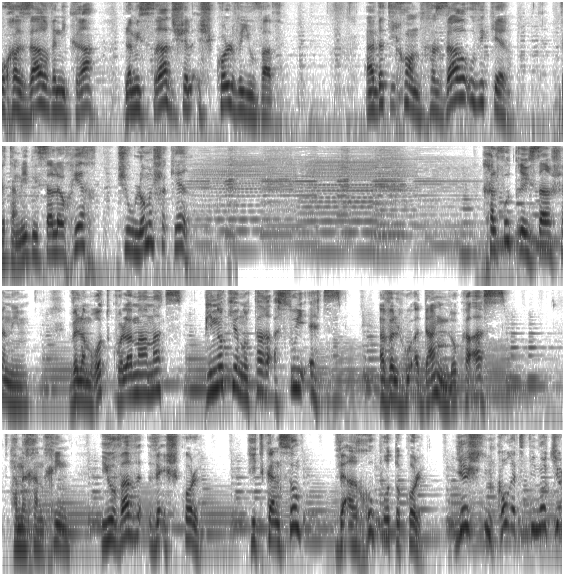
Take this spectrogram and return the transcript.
הוא חזר ונקרא למשרד של אשכול ויובב. עד התיכון חזר וביקר, ותמיד ניסה להוכיח שהוא לא משקר. חלפו תריסר שנים, ולמרות כל המאמץ, פינוקיו נותר עשוי עץ, אבל הוא עדיין לא כעס. המחנכים, יובב ואשכול, התכנסו וערכו פרוטוקול. יש למכור את פינוקיו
